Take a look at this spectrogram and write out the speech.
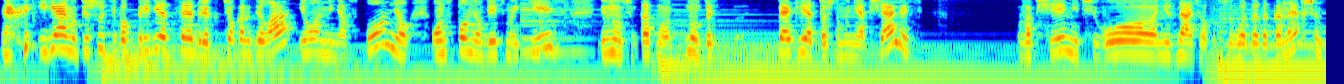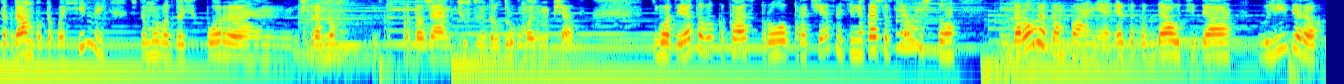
И я ему пишу, типа, привет, Седрик, что, как дела? И он меня вспомнил, он вспомнил весь мой кейс. И, ну, в общем, как мы, ну, то есть, пять лет то, что мы не общались, вообще ничего не значило, потому что вот этот connection, тогда он был такой сильный, что мы вот до сих пор э, все равно продолжаем, чувствуем друг друга, можем общаться. Вот, и это вот как раз про, про честность. И мне кажется в целом, что здоровая компания – это когда у тебя в лидерах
